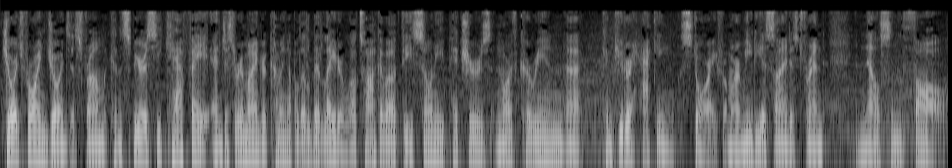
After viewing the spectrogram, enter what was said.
George Freund joins us from Conspiracy Cafe. And just a reminder, coming up a little bit later, we'll talk about the Sony Pictures North Korean uh, computer hacking story from our media scientist friend Nelson Thall.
